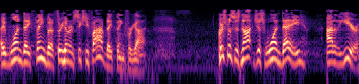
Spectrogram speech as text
a one day thing, but a 365 day thing for God. Christmas is not just one day out of the year.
